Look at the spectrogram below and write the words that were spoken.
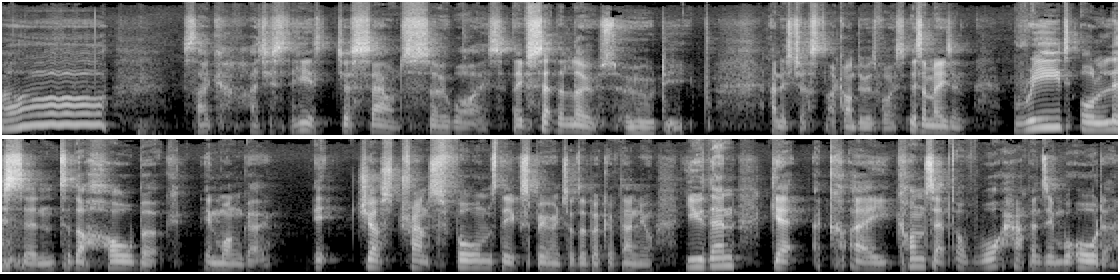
Oh, it's like I just he just sounds so wise. They've set the low so deep, and it's just I can't do his voice. It's amazing. Read or listen to the whole book in one go. Just transforms the experience of the book of Daniel. You then get a, a, concept of what happens in what order.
